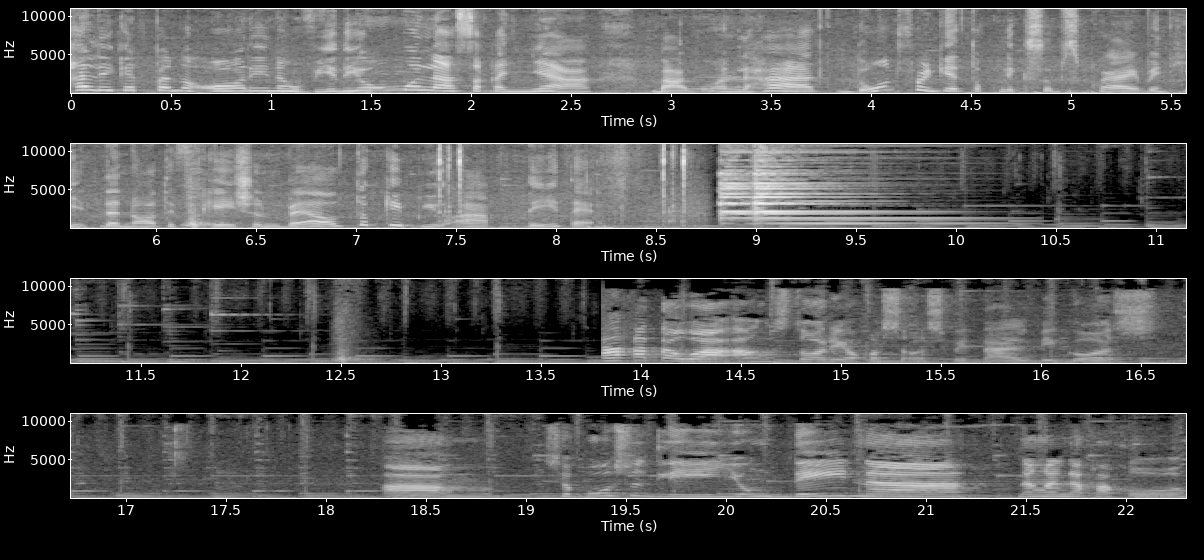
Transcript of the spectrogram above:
Halika't panoorin ang video mula sa kanya. Bago ang lahat, don't forget to click subscribe and hit the notification bell to keep you updated. Nakakatawa ang story ako sa ospital because um, supposedly, yung day na nanganak ako,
